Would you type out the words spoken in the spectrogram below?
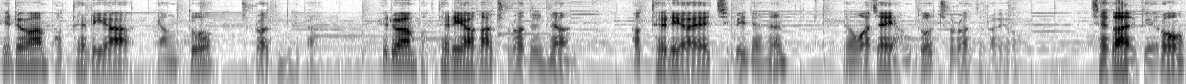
필요한 박테리아 양도 줄어듭니다. 필요한 박테리아가 줄어들면 박테리아의 집이 되는 여과제 양도 줄어들어요. 제가 알기로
